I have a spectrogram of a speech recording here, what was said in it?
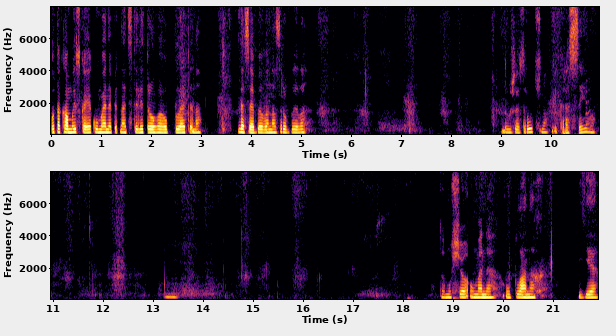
отака миска, як у мене, 15-літрова обплетена. Для себе вона зробила. Дуже зручно і красиво. Тому що у мене у планах є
